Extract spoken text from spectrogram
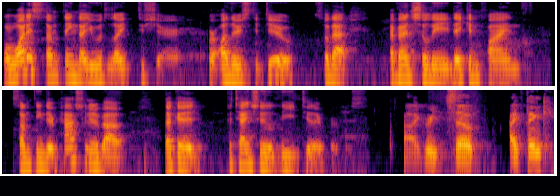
Or what is something that you would like to share for others to do so that eventually they can find something they're passionate about that could potentially lead to their purpose? I agree. So I think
